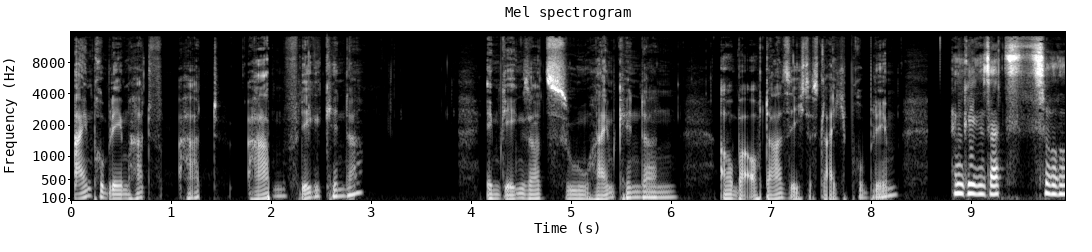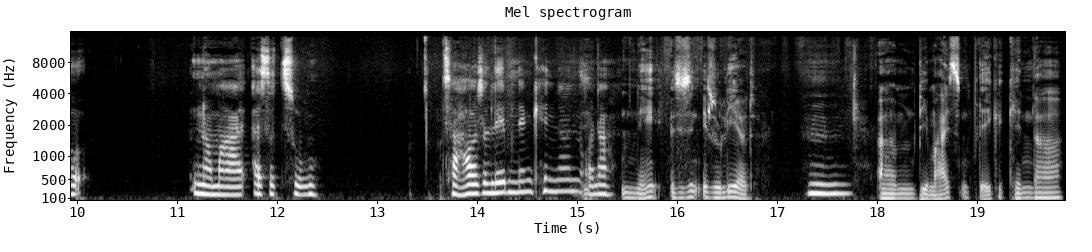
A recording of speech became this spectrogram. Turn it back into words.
ein Problem hat, hat, haben Pflegekinder im Gegensatz zu Heimkindern, aber auch da sehe ich das gleiche Problem. Im Gegensatz zu normal, also zu zu Hause lebenden Kindern, oder? Nee, sie sind isoliert. Hm. Ähm, die meisten Pflegekinder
